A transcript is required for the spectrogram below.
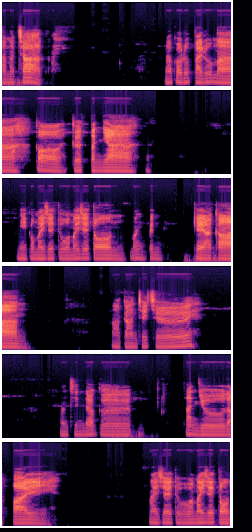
ธรรมชาติ แล้วก็รู้ไปรู้มาก็เกิดปัญญา นี่ก็ไม่ใช่ตัวไม่ใช่ตน มันเป็นแค่อาการ อาการเฉยๆ มันสินแล้วเกิดตั้นอยู่ดับไป ไม่ใช่ตัวไม่ใช่ตน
